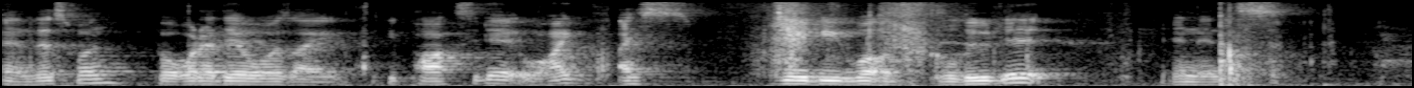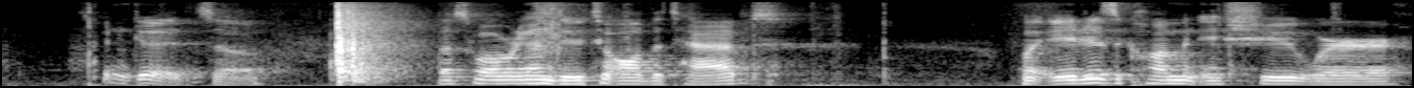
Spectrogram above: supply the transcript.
and this one but what I did was I epoxied it. Well I, I maybe well glued it and it's it's been good so that's what we're gonna do to all the tabs. But it is a common issue where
